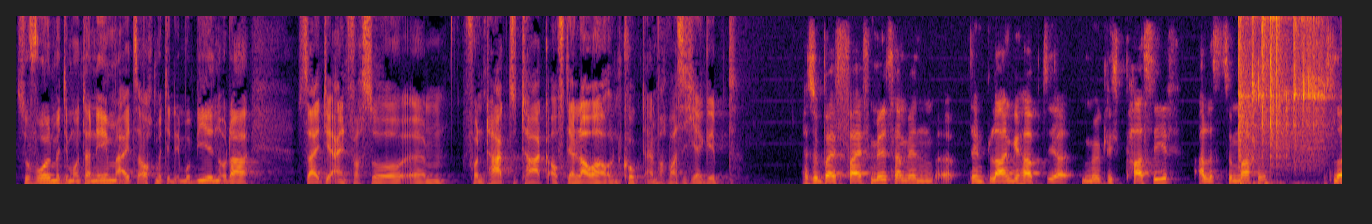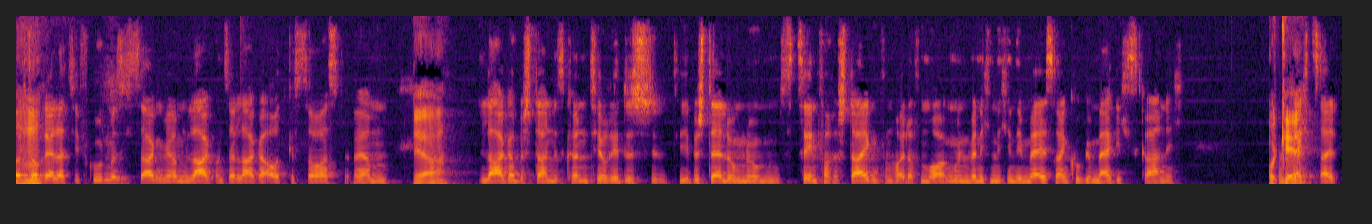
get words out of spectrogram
sowohl mit dem Unternehmen als auch mit den Immobilien oder seid ihr einfach so ähm, von Tag zu Tag auf der Lauer und guckt einfach, was sich ergibt? Also bei Five Mills haben wir äh, den Plan gehabt, ja, möglichst passiv alles zu machen. Es läuft Mhm. auch relativ gut, muss ich sagen. Wir haben Lag unser Lager outgesourced. Wir haben Ja. Lagerbestand. Es können theoretisch die Bestellungen ums Zehnfache steigen von heute auf morgen. Und wenn ich nicht in die Mails reingucke, merke ich es gar nicht. Okay. rechtzeitig,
